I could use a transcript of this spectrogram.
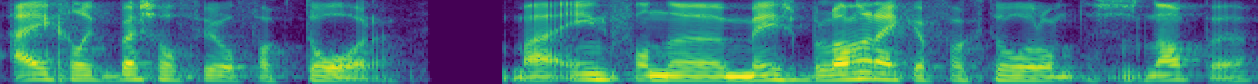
eigenlijk best wel veel factoren. Maar een van de meest belangrijke factoren om te snappen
